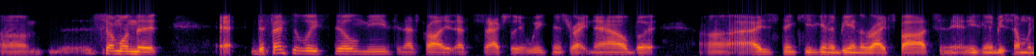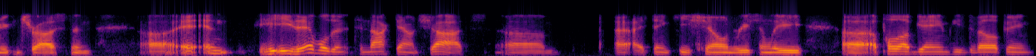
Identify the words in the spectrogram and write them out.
Um, someone that eh, defensively still needs, and that's probably that's actually a weakness right now, but uh, I just think he's going to be in the right spots, and, and he's going to be someone you can trust, and uh, and he's able to, to knock down shots. Um, I, I think he's shown recently uh, a pull-up game he's developing,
